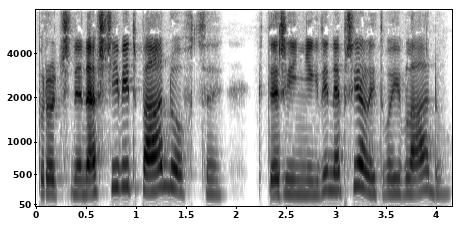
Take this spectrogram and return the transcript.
Proč nenavštívit pándovce, kteří nikdy nepřijali tvoji vládu?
